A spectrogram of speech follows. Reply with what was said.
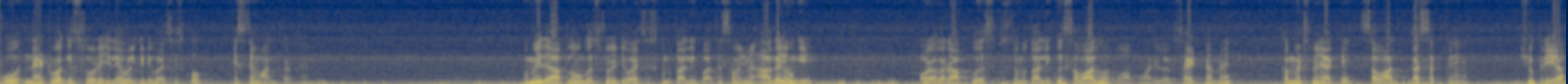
वो नेटवर्क स्टोरेज लेवल की डिवाइसेस को इस्तेमाल करते हैं। उम्मीद है आप लोगों को स्टोरेज डिवाइसेस के मुतालिक बातें समझ में आ गई होंगी। और अगर आपको इससे मुतालिक कोई सवाल हो तो आप हमारी वेबसाइट पर हमें कमेंट्स में जाके सवाल कर सकते हैं। शुक्रिया।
